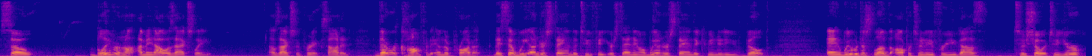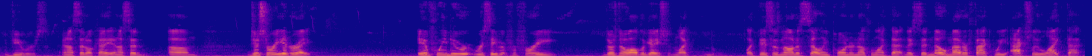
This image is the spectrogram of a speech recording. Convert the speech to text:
So believe it or not, I mean, I was actually, I was actually pretty excited. They were confident in their product. They said, we understand the two feet you're standing on. We understand the community you've built. And we would just love the opportunity for you guys to show it to your viewers. And I said, okay. And I said, um, just to reiterate, if we do receive it for free, there's no obligation. Like, like this is not a selling point or nothing like that. And they said, no, matter of fact, we actually like that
